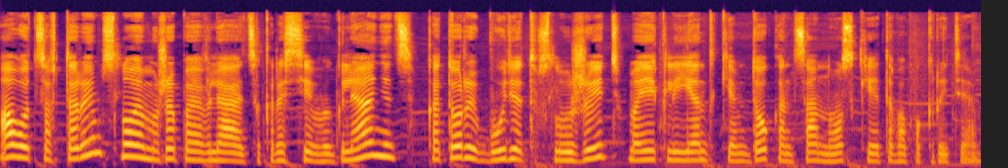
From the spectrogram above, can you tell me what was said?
А вот со вторым слоем уже появляется красивый глянец, который будет служить моей клиентке до конца носки этого покрытия.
